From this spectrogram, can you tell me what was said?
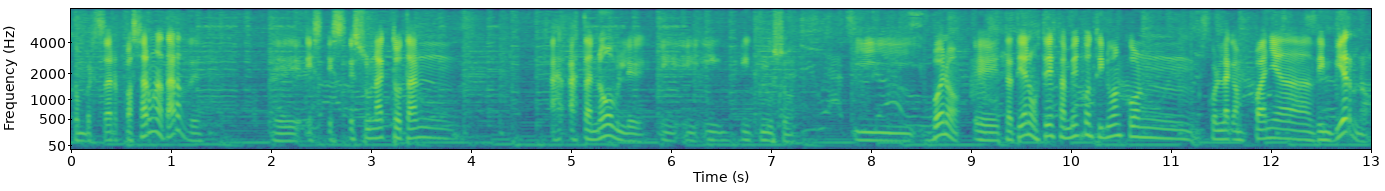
conversar, pasar una tarde. Es, un acto tan hasta noble incluso. Y bueno, eh, Tatiana, ustedes también continúan con, la campaña de invierno.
